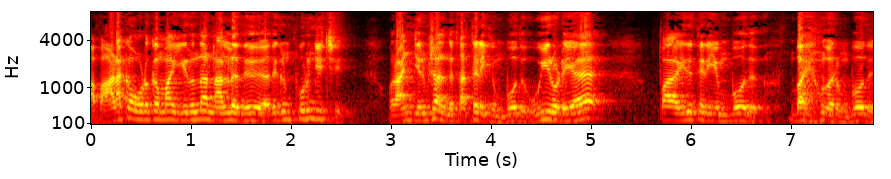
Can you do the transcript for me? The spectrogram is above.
அப்போ அடக்க ஒடுக்கமாக இருந்தால் நல்லது. அதுக்குன்னு புரிஞ்சிச்சு. ஒரு அஞ்சு நிமிஷம் அதுங்க தத்தளிக்கும் போது உயிருடைய ப இது தெரியும் போது பயம் வரும்போது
